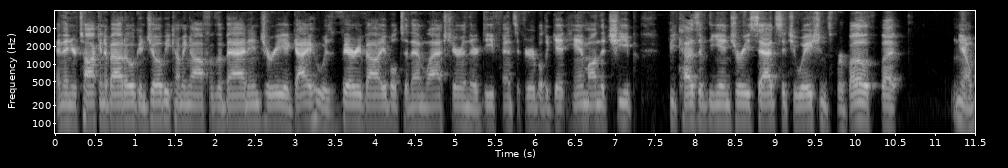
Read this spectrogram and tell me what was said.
and then you're talking about Ogunjobi coming off of a bad injury, a guy who was very valuable to them last year in their defense. If you're able to get him on the cheap because of the injury, sad situations for both, but you know,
